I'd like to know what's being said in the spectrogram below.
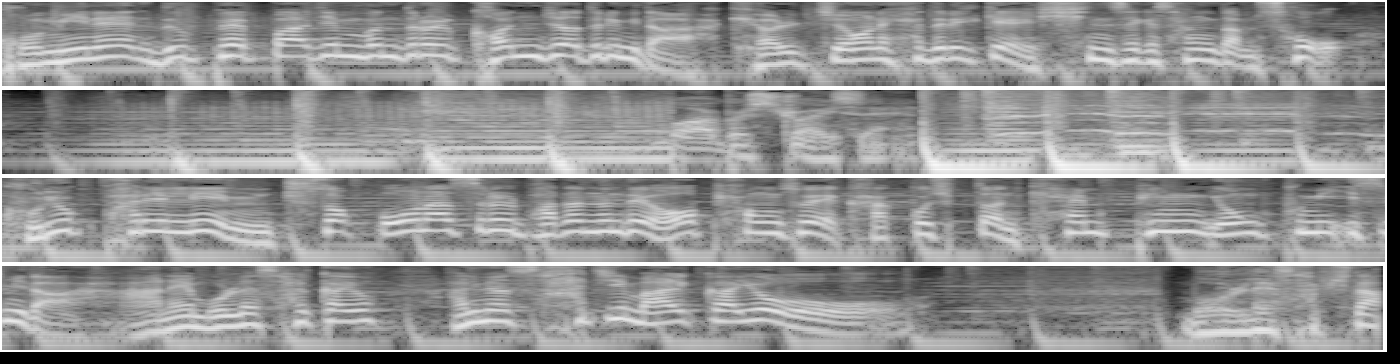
고민에 늪에 빠진 분들을 건져드립니다. 결정은 해드릴게 신세계 상담소. 9681님, 추석 보너스를 받았는데요. 평소에 갖고 싶던 캠핑 용품이 있습니다. 아내 몰래 살까요? 아니면 사지 말까요? 몰래 삽시다.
